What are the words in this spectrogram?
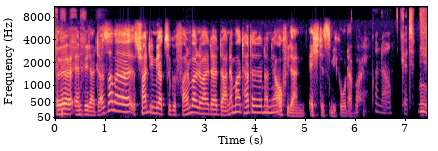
Äh, entweder das, aber es scheint ihm ja zu gefallen, weil bei der Dynamite hatte er dann ja auch wieder ein echtes Mikro dabei. Genau, gut. Oh.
